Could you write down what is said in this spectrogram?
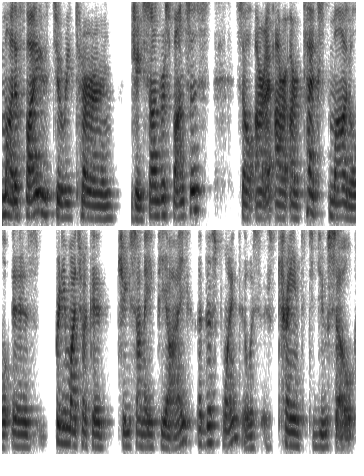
modified to return JSON responses. So our, our, our text model is pretty much like a JSON API at this point. It was trained to do so,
